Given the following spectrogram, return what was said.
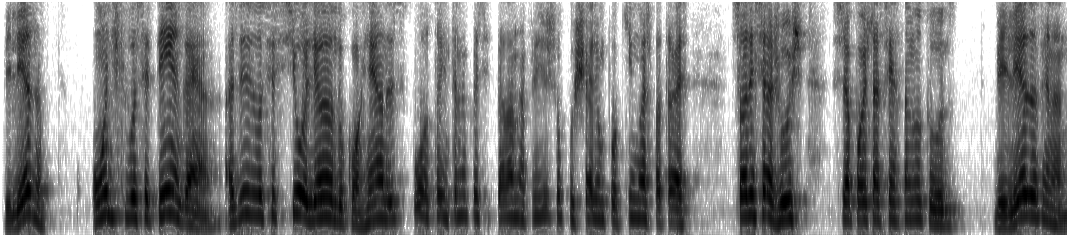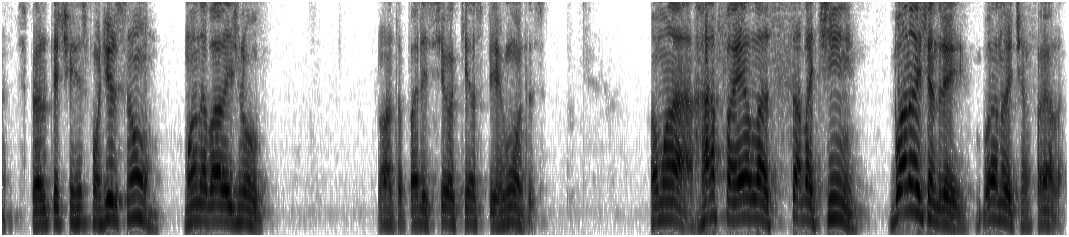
beleza? Onde que você tem a ganhar. Às vezes você se olhando, correndo, às vezes, pô, tô entrando com esse pé lá na frente, deixa eu puxar ele um pouquinho mais para trás. Só nesse ajuste, você já pode estar acertando tudo. Beleza, Fernanda? Espero ter te respondido, se não, manda bala aí de novo. Pronto, apareceu aqui as perguntas. Vamos lá, Rafaela Sabatini. Boa noite, Andrei. Boa noite, Rafaela.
